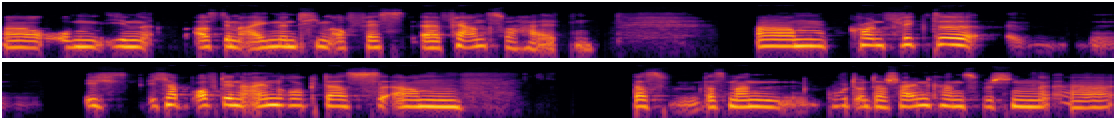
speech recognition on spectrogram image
äh, um ihn aus dem eigenen Team auch fest äh, fernzuhalten. Ähm, Konflikte, äh, ich, ich habe oft den Eindruck, dass, ähm, dass, dass man gut unterscheiden kann zwischen äh,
